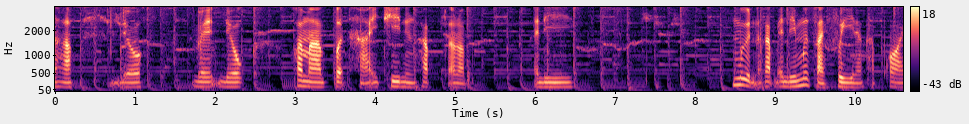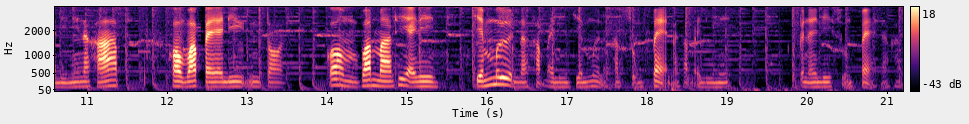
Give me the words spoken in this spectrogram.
นะครับ เดี๋ยวเดี๋ยวค่อยมาเปิดหาอีกทีหนึ่งครับสำหรับ ID มืดนะครับ ID มืดสายฟรีนะครับก็ ID นี้นะครับ ก็วับไป ID ต่อก็วับมาที่ ID เจมมืดนะครับ ID เจมมืดนะครับ08นะครับ ID นี้เป็น ID 08 นะครับ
